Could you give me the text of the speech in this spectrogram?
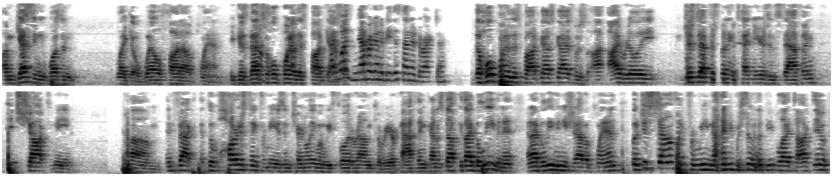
I'm guessing it wasn't like a well thought out plan because that's the whole point of this podcast. I was never going to be the center director. The whole point of this podcast, guys, was I, I really just after spending 10 years in staffing, it shocked me. Um, in fact, the hardest thing for me is internally when we float around career pathing kind of stuff because I believe in it and I believe in you should have a plan. But it just sounds like for me, 90% of the people I talk to,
